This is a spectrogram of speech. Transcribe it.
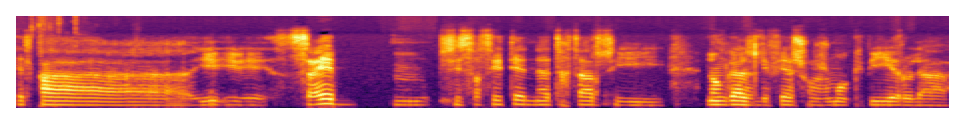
كتلقى صعيب شي société إنها تختار شي langage اللي فيها changement كبير ولا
